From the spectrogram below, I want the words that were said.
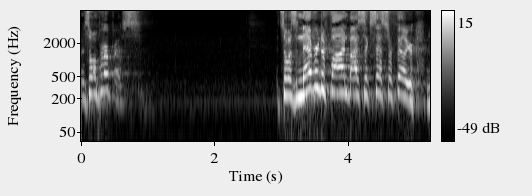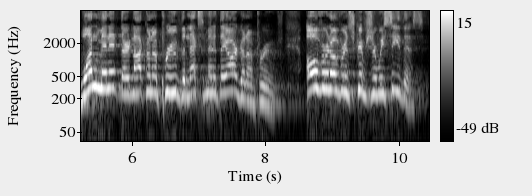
It's on purpose. So it's never defined by success or failure. One minute they're not going to approve, the next minute they are going to approve. Over and over in scripture we see this.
